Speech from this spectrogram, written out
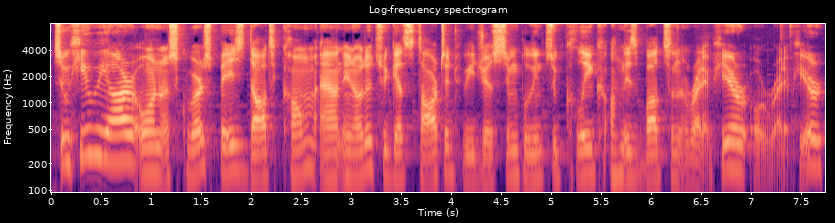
So here we are on squarespace.com and in order to get started we just simply need to click on this button right up here or right up here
